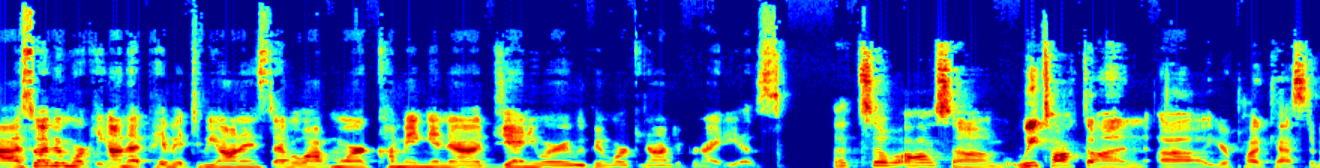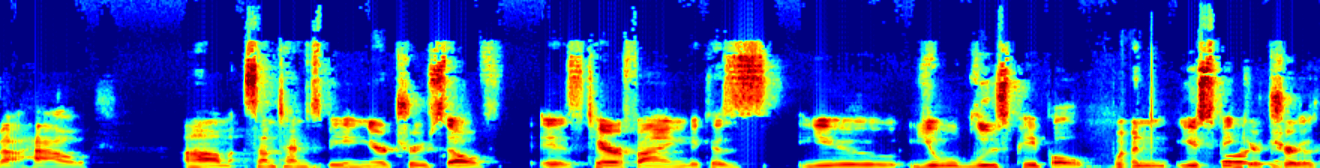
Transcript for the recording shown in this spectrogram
Uh, so I've been working on that pivot. To be honest, I have a lot more coming in uh, January. We've been working on different ideas. That's so awesome. We talked on uh, your podcast about how um, sometimes being your true self is terrifying because you you lose people when you speak oh, your yeah. truth.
